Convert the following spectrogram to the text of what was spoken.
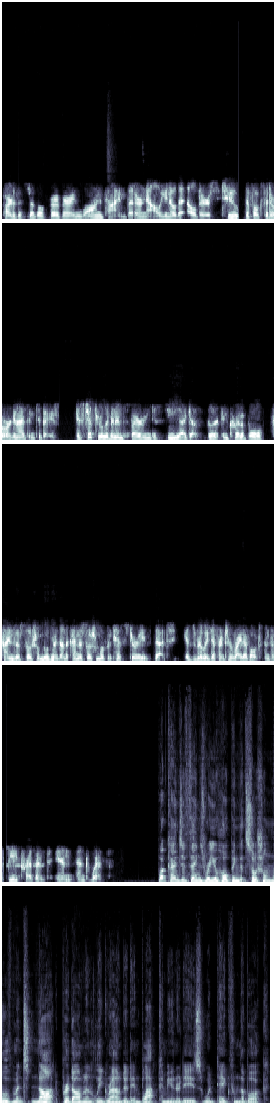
part of the struggle for a very long time that are now, you know, the elders to the folks that are organizing today it's just really been inspiring to see, I guess, the incredible kinds of social movement and the kind of social movement histories that is really different to write about than to be present in and with. What kinds of things were you hoping that social movements not predominantly grounded in black communities would take from the book?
